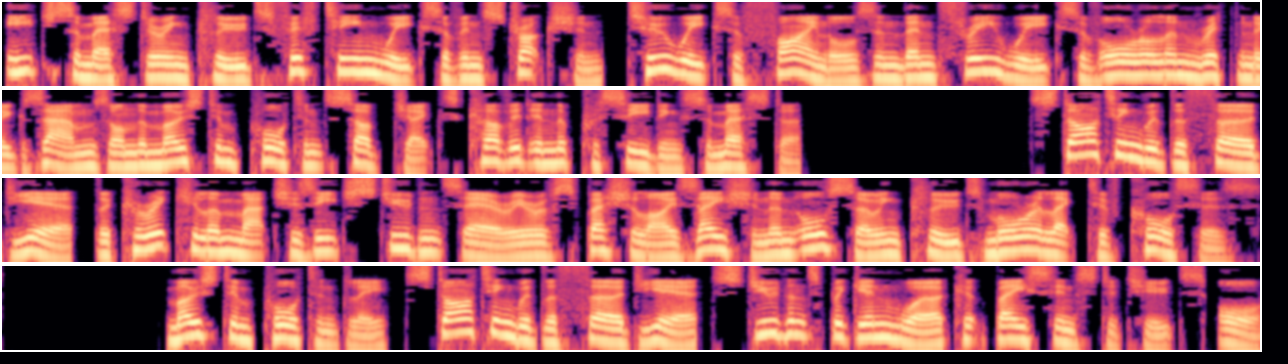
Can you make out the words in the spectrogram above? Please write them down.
Each semester includes 15 weeks of instruction, two weeks of finals and then three weeks of oral and written exams on the most important subjects covered in the preceding semester. Starting with the third year, the curriculum matches each student's area of specialization and also includes more elective courses. Most importantly, starting with the third year, students begin work at base institutes or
